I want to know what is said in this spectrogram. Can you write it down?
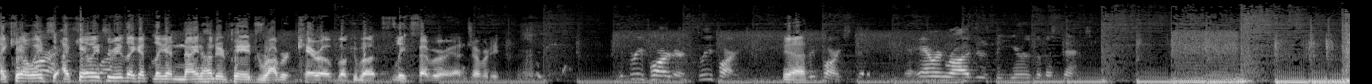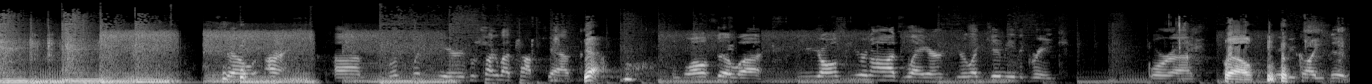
I can't So, wait. To, right, I can't wait to uh, read like a like a 900 page Robert Caro book about late February on Jeopardy. The three parter, three parts, Yeah. three parts. Aaron Rodgers, the years of ascent. So, all right, um, let's switch gears. Let's talk about Top Chef. Yeah. You also, uh, you're also you're an odds layer. You're like Jimmy the Greek, or uh, Well, maybe call you the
